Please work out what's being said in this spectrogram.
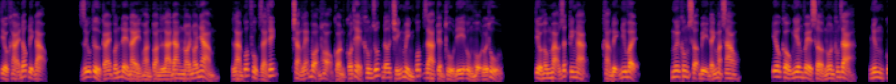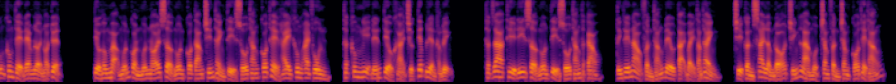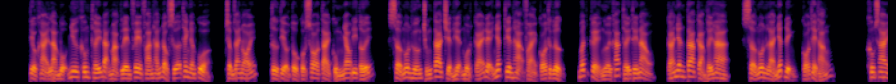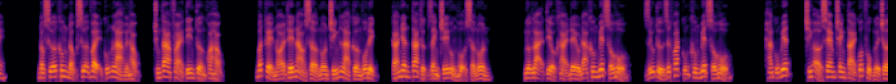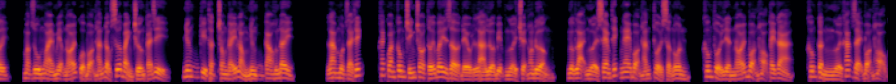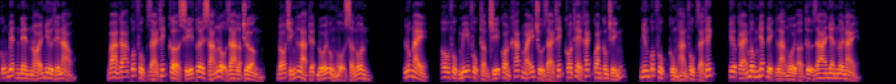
Tiểu khải đốc định đạo. Dữ tử cái vấn đề này hoàn toàn là đang nói nói nhảm, làm quốc phục giải thích, chẳng lẽ bọn họ còn có thể không giúp đỡ chính mình quốc gia tuyển thủ đi ủng hộ đối thủ? Tiểu hồng mạo rất kinh ngạc, khẳng định như vậy. Ngươi không sợ bị đánh mặt sao? Yêu cầu nghiêng về sở nôn không giả, nhưng cũng không thể đem lời nói tuyệt tiểu hồng mạo muốn còn muốn nói sở nôn có tám chín thành tỷ số thắng có thể hay không iphone thật không nghĩ đến tiểu khải trực tiếp liền khẳng định. Thật ra thì đi sở nôn tỷ số thắng thật cao, tính thế nào phần thắng đều tại bảy tám thành, chỉ cần sai lầm đó chính là một trăm phần trăm có thể thắng. Tiểu khải làm bộ như không thấy đạn mạc lên phê phán hắn đọc sữa thanh âm của, chậm rãi nói, từ tiểu tổ cuộc so tài cùng nhau đi tới, sở nôn hướng chúng ta triển hiện một cái đệ nhất thiên hạ phải có thực lực, bất kể người khác thấy thế nào, cá nhân ta cảm thấy ha, sở nôn là nhất định có thể thắng. Không sai. Đọc sữa không đọc sữa vậy cũng là huyền học, chúng ta phải tin tưởng khoa học bất kể nói thế nào sở nôn chính là cường vô địch, cá nhân ta thực danh chế ủng hộ sở nôn ngược lại tiểu khải đều đã không biết xấu hổ giữ tử dứt khoát cũng không biết xấu hổ. Hắn cũng biết, chính ở xem tranh tài quốc phục người chơi, mặc dù ngoài miệng nói của bọn hắn độc sữa bành trướng cái gì, nhưng kỳ thật trong đáy lòng nhưng cao hơn đây. Làm một giải thích, khách quan công chính cho tới bây giờ đều là lừa bịp người chuyện hoang đường, ngược lại người xem thích nghe bọn hắn thổi sở nôn không thổi liền nói bọn họ cay gà, không cần người khác dạy bọn họ cũng biết nên nói như thế nào. Ba gã quốc phục giải thích cờ xí tươi sáng lộ ra lập trường, đó chính là tuyệt đối ủng hộ sở nôn lúc này, âu phục mỹ phục thậm chí còn khác máy chủ giải thích có thể khách quan công chính, nhưng quốc phục cùng hàn phục giải thích, kia cái mông nhất định là ngồi ở tự gia nhân nơi này.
